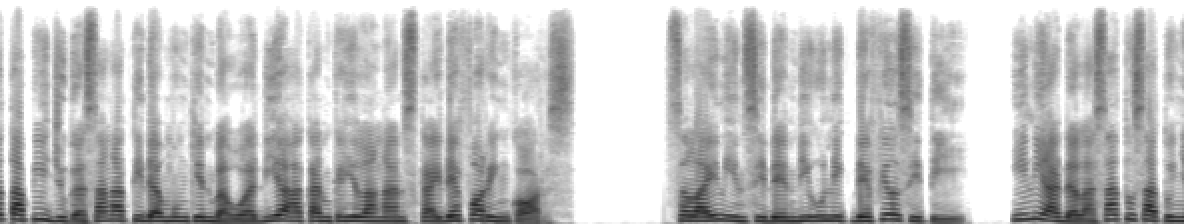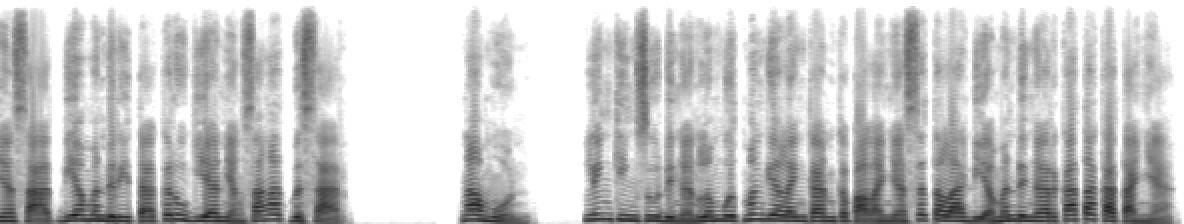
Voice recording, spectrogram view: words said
tetapi juga sangat tidak mungkin bahwa dia akan kehilangan Sky Devouring Course. Selain insiden di Unik Devil City, ini adalah satu-satunya saat dia menderita kerugian yang sangat besar. Namun, Ling Qingzu dengan lembut menggelengkan kepalanya setelah dia mendengar kata-katanya.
